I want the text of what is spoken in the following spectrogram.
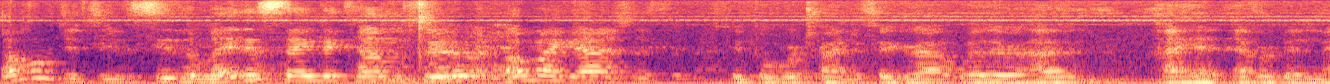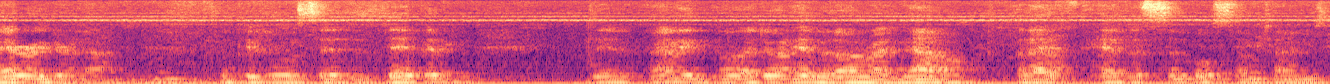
oh, did you see the latest thing to come through? And oh my gosh, people were trying to figure out whether I, I had ever been married or not. Some people have said, is David, David, I don't know, I don't have it on right now, but I have the symbol sometimes.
